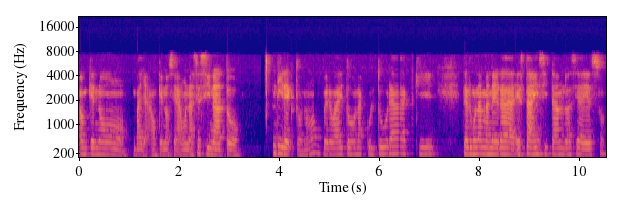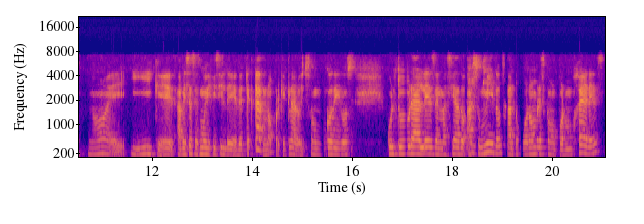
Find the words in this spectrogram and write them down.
aunque no, vaya, aunque no sea un asesinato directo, ¿no? Pero hay toda una cultura que de alguna manera está incitando hacia eso, ¿no? Eh, y que a veces es muy difícil de detectar, ¿no? Porque claro, son códigos culturales demasiado asumidos, tanto por hombres como por mujeres,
